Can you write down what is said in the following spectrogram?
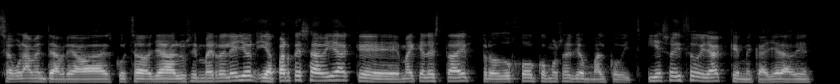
seguramente habría escuchado ya Losing My Religion y aparte sabía que Michael Stipe produjo como ser John Malkovich y eso hizo ya que me cayera bien.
